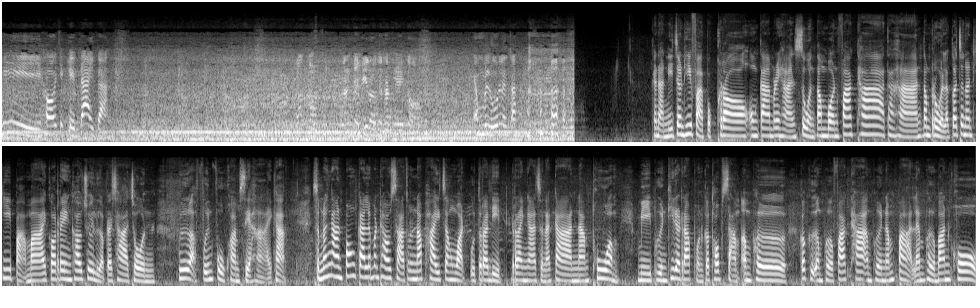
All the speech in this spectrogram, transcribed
ที่เขาจะเก็บได้ค่ะ แล้วตอนหลัง จากนี้เราจะทำยังไงต่อ ยังไม่รู้เลยค่ะ ขณะนี้เจ้าหน้าที่ฝ่ายปกครอง องค์การบริหารส่วนตำบลฟากท่า ทหารตำรวจ และก็เจ้าหน้าที่ป่าไม้ก็เร่งเข้าช่วยเหลือประชาชน เพื่อฟื้นฟูความเสียหายค่ะสำนักงงานป้องกันและบรรเทาสาธารณภัยจังหวัดอุตรดิตถ์รายงานสถานการณ์น้ำท่วม มีพื้นที่ได้รับผลกระทบ 3 อำเภอ ก็คืออำเภอฟากท่าอำเภอน้ำป่าและอำเภอบ้านโคก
